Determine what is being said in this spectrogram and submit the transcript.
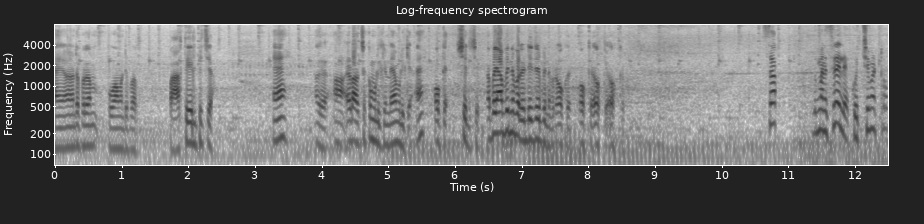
അതിനോടൊപ്പം പോകാൻ വേണ്ടി പറഞ്ഞു പാർട്ടി ഏൽപ്പിച്ച. ഏ? അതെ. ആ എടാ ചെക്കൻ വിളിക്കണ്ട. ഞാൻ വിളിക്കാം. ഏ? ഓക്കെ. ശരി ശരി. അപ്പോൾ ഞാൻ പിന്നെ പറയാം. ഡീറ്റെയിൽ പിന്നെ പറയാം. Okay okay okay okay. Sir ഇത് മനസ്സിലായില്ലേ? കൊച്ചി മെട്രോ.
